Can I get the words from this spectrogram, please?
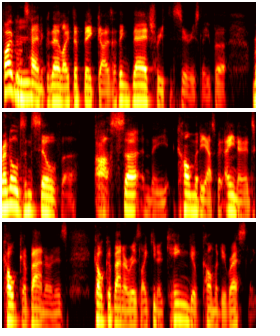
five and Mm. ten because they're like the big guys. I think they're treated seriously, but Reynolds and Silver are certainly comedy aspect. You know, it's Colt Cabana, and it's Colt Cabana is like you know king of comedy wrestling.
